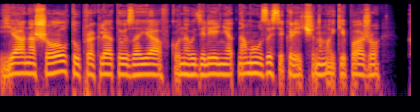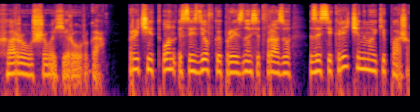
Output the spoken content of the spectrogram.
«Я нашел ту проклятую заявку на выделение одному засекреченному экипажу хорошего хирурга». Рычит он и с издевкой произносит фразу «засекреченному экипажу».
